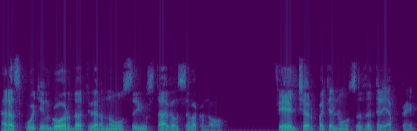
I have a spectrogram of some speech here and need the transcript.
Распутин гордо отвернулся и уставился в окно. Фельдшер потянулся за тряпкой.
